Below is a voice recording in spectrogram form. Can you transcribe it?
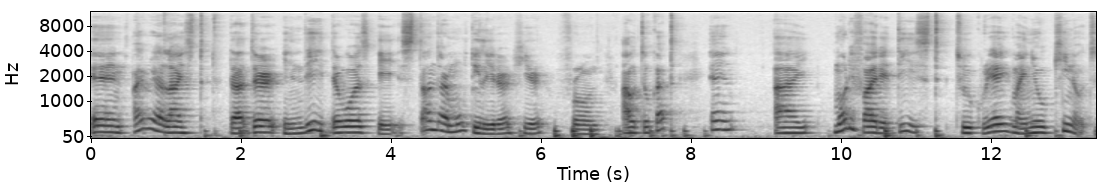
and I realized that there indeed there was a standard multi-leader here from AutoCAD. And I modified this to create my new keynote.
